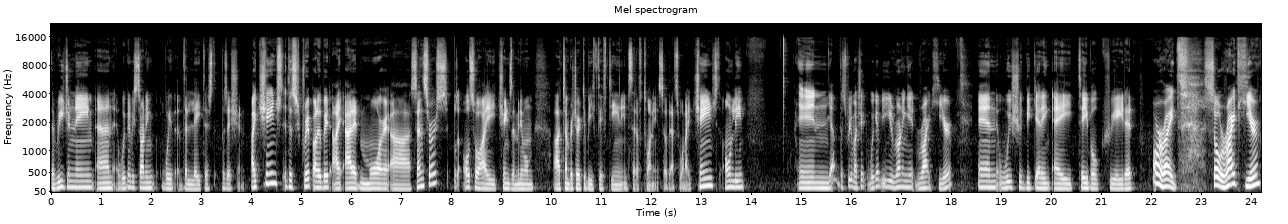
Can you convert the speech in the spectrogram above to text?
the region name, and we're to be starting with the latest position. I changed the script a little bit. I added more uh, sensors. Also, I changed the minimum uh, temperature to be 15 instead of 20. So that's what I changed only. And yeah, that's pretty much it. We're to be running it right here. And we should be getting a table created. All right. So right here,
